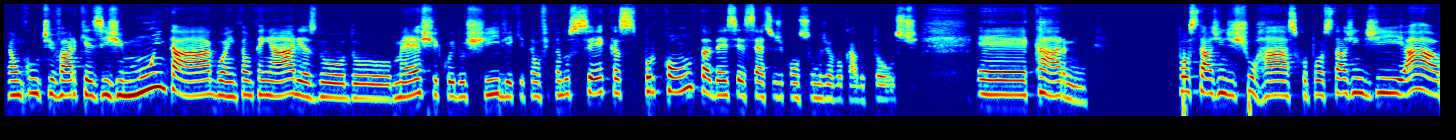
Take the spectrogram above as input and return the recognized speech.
é um cultivar que exige muita água, então tem áreas do, do México e do Chile que estão ficando secas por conta desse excesso de consumo de avocado toast. É, carne postagem de churrasco, postagem de ah,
